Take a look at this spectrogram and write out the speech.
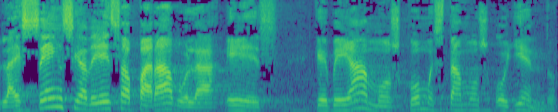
La esencia de esa parábola es que veamos cómo estamos oyendo.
